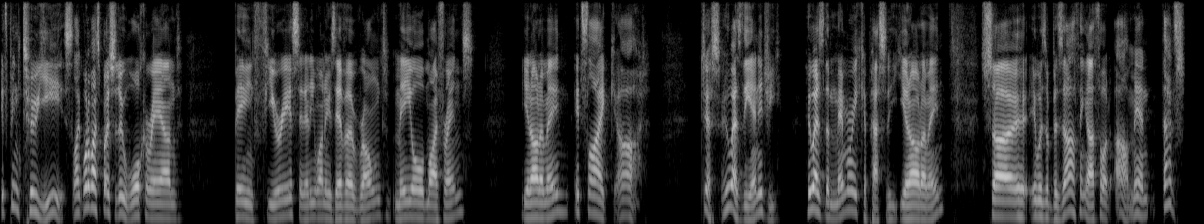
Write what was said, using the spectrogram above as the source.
it's been two years. Like, what am I supposed to do? Walk around being furious at anyone who's ever wronged me or my friends? You know what I mean? It's like, God, just who has the energy? Who has the memory capacity? You know what I mean? So it was a bizarre thing. I thought, oh man, that's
